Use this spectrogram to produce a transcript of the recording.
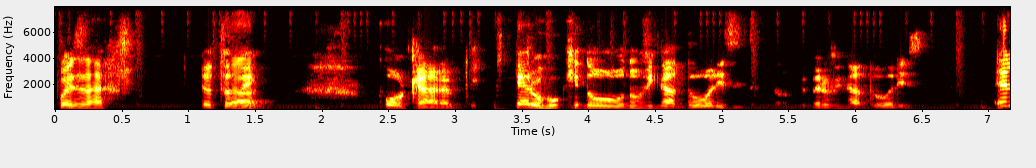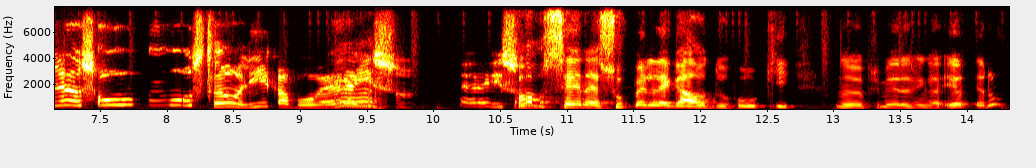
Pois é. Eu também. Sabe? Pô, cara, o que, que era o Hulk no, no Vingadores, no primeiro Vingadores? Ele era só um monstrão ali, acabou. Era é. isso. Era isso. Qual cena é super legal do Hulk no primeiro Vingadores? Eu, eu não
